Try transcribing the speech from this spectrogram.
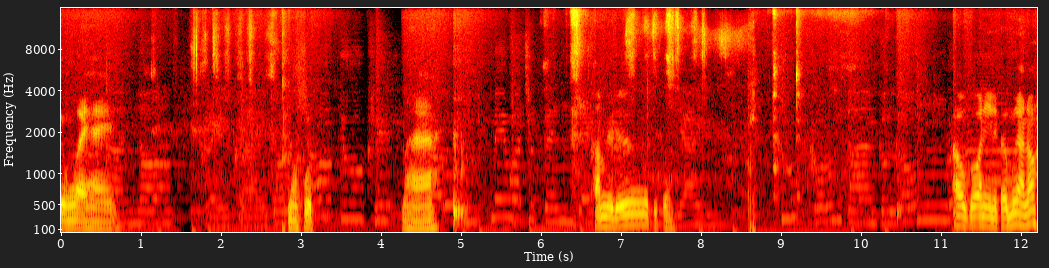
จงไว้ให้น้องพุดมาหาทำเลยเด้อทุกคน เอาก่อนนี่แล้วก็เมื่อเนาะ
